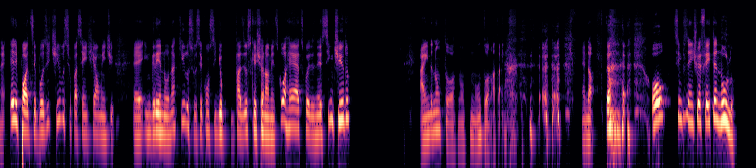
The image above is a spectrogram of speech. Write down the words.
Né? Ele pode ser positivo se o paciente realmente é, engrenou naquilo, se você conseguiu fazer os questionamentos corretos, coisas nesse sentido. Ainda não tô, não, não tô, Natália. não. Então, ou simplesmente o efeito é nulo.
